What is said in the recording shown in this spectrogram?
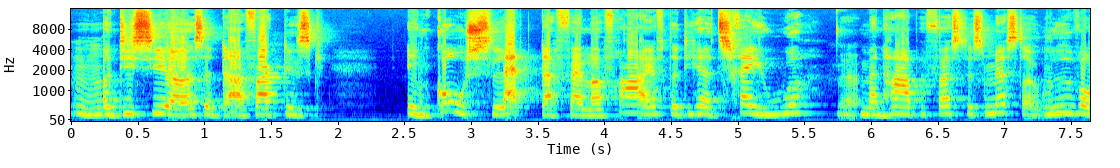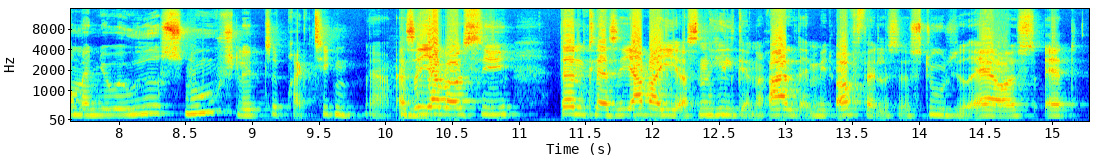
Mm. Og de siger også, at der er faktisk en god slat, der falder fra efter de her tre uger, ja. man har på første semester ude, hvor man jo er ude og snuse lidt til praktikken. Ja. Altså jeg vil også sige, den klasse, jeg var i, og sådan helt generelt af mit opfattelse af studiet, er også, at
